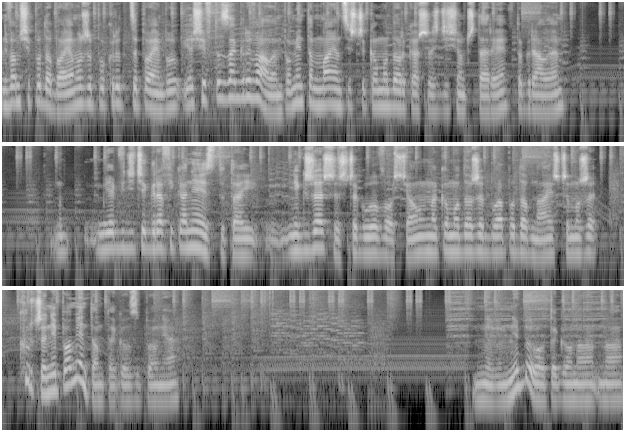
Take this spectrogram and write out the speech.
wam się podoba. Ja może pokrótce powiem, bo ja się w to zagrywałem. Pamiętam mając jeszcze Commodorka 64, w to grałem. No, jak widzicie, grafika nie jest tutaj, nie grzeszy szczegółowością. Na Commodorze była podobna, jeszcze może... Kurczę, nie pamiętam tego zupełnie. Nie wiem, nie było tego na, na,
